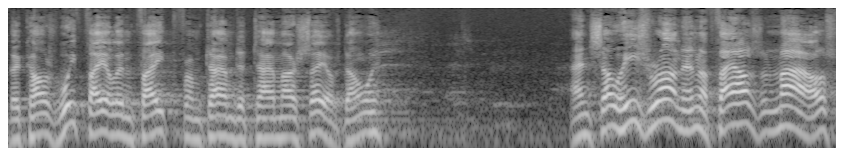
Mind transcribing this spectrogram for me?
because we fail in faith from time to time ourselves, don't we? And so he's running a thousand miles.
